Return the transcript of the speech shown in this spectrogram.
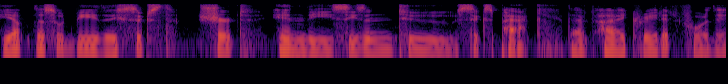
yep, this would be the sixth shirt in the season two six pack that I created for the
